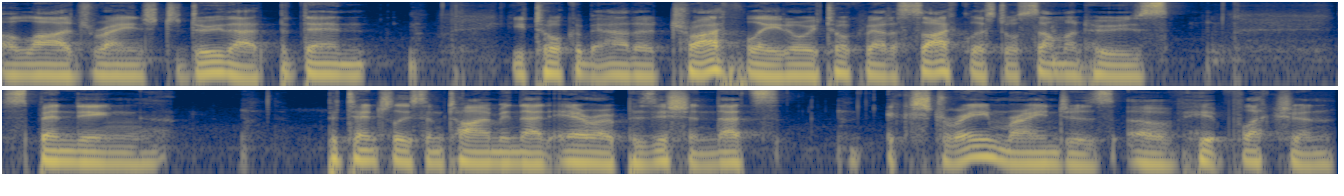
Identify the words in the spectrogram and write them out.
a large range to do that. But then you talk about a triathlete or you talk about a cyclist or someone who's spending potentially some time in that aero position, that's extreme ranges of hip flexion.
